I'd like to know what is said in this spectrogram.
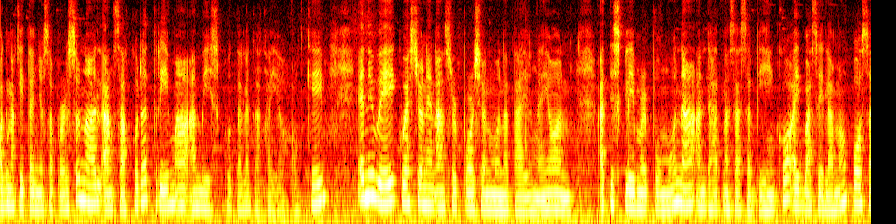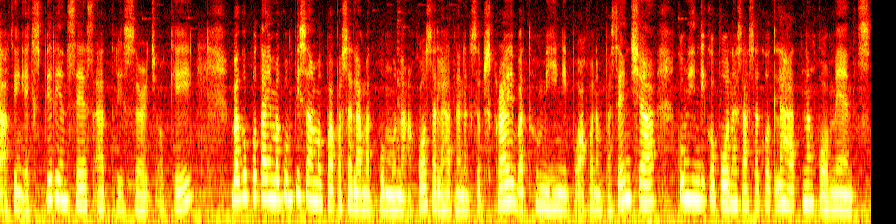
Pag nakita nyo sa personal ang sakura tree, maa-amaze po talaga kayo. Okay? Anyway, question and answer portion muna tayo ngayon. At disclaimer po muna, ang lahat ng sasabihin ko ay base lamang po sa aking experiences at research. Okay? Bago po tayo mag-umpisa, magpapasalamat po muna ako sa lahat na nag-subscribe at humihingi po ako ng pasensya kung hindi ko po nasasagot lahat ng comments.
